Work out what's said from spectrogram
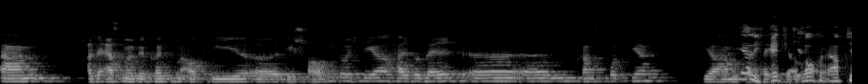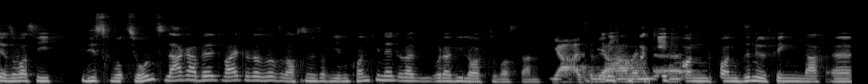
Ähm, also erstmal, wir könnten auch die, äh, die Schrauben durch die halbe Welt äh, ähm, transportieren. Wir haben Ehrlich, hättet ihr auch, habt ihr sowas wie Distributionslager weltweit oder sowas? Oder auch zumindest auf jedem Kontinent? Oder, oder wie läuft sowas dann? Ja, also wir haben. Ein Paket äh, von, von Sindelfingen nach äh,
